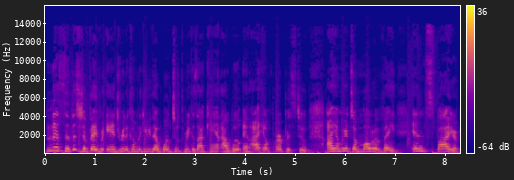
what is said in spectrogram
Listen, this is your favorite Andrina coming to give you that one, two, three, because I can, I will, and I am purpose to. I am here to motivate, inspire,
